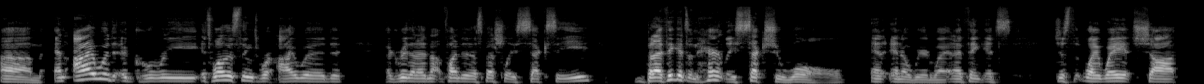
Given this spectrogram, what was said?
Um, and I would agree. It's one of those things where I would agree that I not find it especially sexy, but I think it's inherently sexual in, in a weird way. And I think it's just the way, way it's shot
